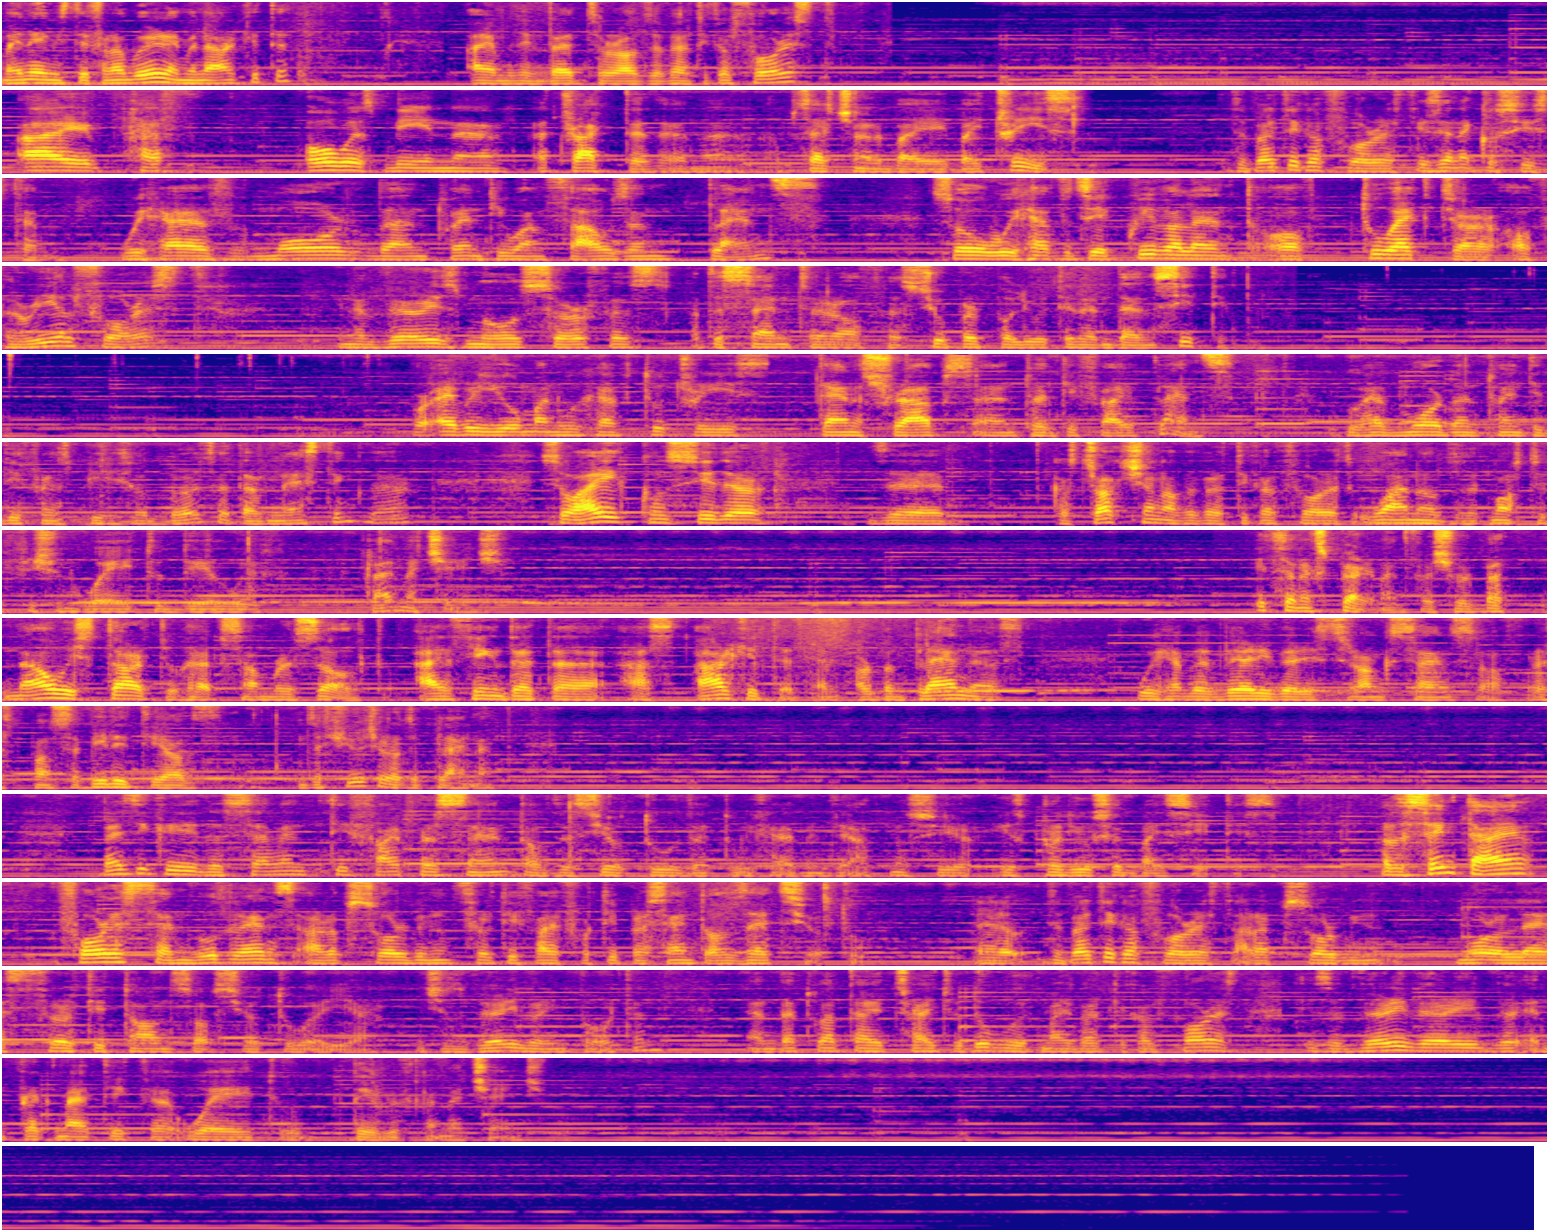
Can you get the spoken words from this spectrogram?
My name is Stefano Boeri, I'm an architect. I am the inventor of the vertical forest. I have always been uh, attracted and uh, obsessioned by, by trees. The vertical forest is an ecosystem. We have more than 21,000 plants, so we have the equivalent of two hectares of a real forest in a very small surface at the center of a super polluted and dense city. For every human, we have two trees, 10 shrubs, and 25 plants. We have more than 20 different species of birds that are nesting there. So I consider the construction of a vertical forest one of the most efficient way to deal with climate change. It's an experiment for sure, but now we start to have some result. I think that uh, as architects and urban planners, we have a very, very strong sense of responsibility of the future of the planet. Basically, the 75% of the CO2 that we have in the atmosphere is produced by cities. At the same time, forests and woodlands are absorbing 35-40% of that CO2. Uh, the vertical forests are absorbing more or less 30 tons of CO2 a year, which is very, very important. And that's what I try to do with my vertical forest. is a very, very, very and pragmatic uh, way to deal with climate change.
